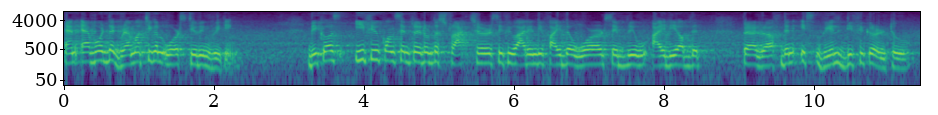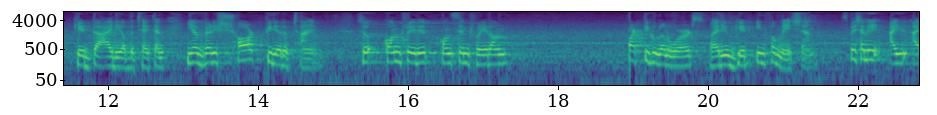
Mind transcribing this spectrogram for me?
and avoid the grammatical words during reading because if you concentrate on the structures if you identify the words every idea of the paragraph then it's really difficult to get the idea of the text. And you have very short period of time. So concentrate on particular words where you get information. Especially I, I,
